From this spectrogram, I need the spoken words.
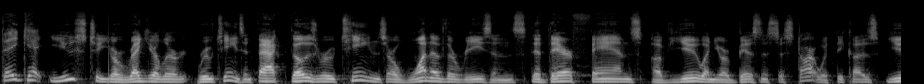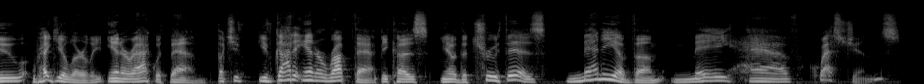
They get used to your regular routines. In fact, those routines are one of the reasons that they're fans of you and your business to start with because you regularly interact with them. But you've, you've got to interrupt that because, you know, the truth is many of them may have questions,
